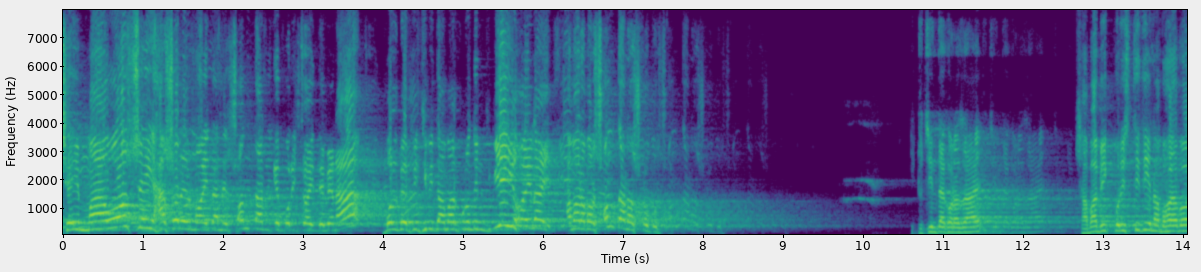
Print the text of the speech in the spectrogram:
সেই মাও সেই হাসরের ময়দানে সন্তানকে পরিচয় দেবে না। বলবে, পৃথিবীতে আমার কোনোদিন বিয়েই হয় নাই, আমার আবার সন্তান আসলো করছে। একটু চিন্তা করা যায়? স্বাভাবিক পরিস্থিতি না ভয়াবহ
